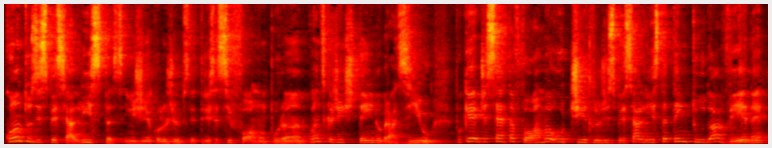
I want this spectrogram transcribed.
Quantos especialistas em ginecologia e obstetrícia se formam por ano? Quantos que a gente tem no Brasil? Porque, de certa forma, o título de especialista tem tudo a ver, né?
